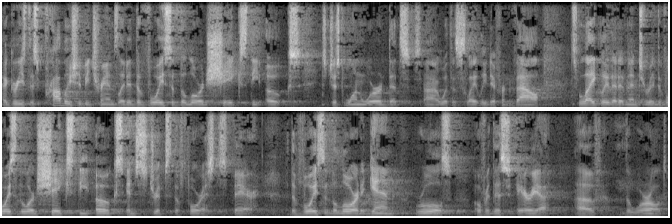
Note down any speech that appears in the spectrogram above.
agrees this probably should be translated the voice of the Lord shakes the oaks. It's just one word that's uh, with a slightly different vowel. It's likely that it meant to read the voice of the Lord shakes the oaks and strips the forests bare. The voice of the Lord, again, rules over this area of the world.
